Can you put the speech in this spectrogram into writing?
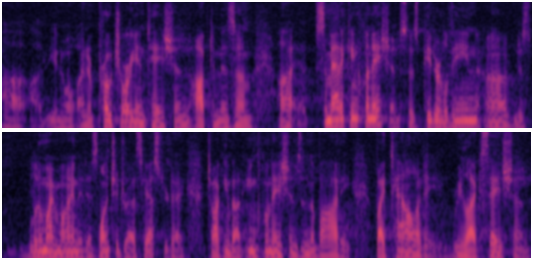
uh, you know, an approach orientation, optimism, uh, somatic inclinations, as Peter Levine uh, just blew my mind at his lunch address yesterday, talking about inclinations in the body, vitality, relaxation,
